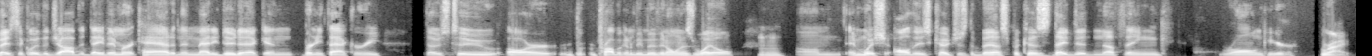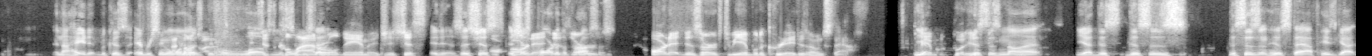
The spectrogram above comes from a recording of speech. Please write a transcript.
basically the job that Dave Emmerich had, and then Matty Dudek and Brittany Thackeray. Those two are probably going to be moving on as well. Mm-hmm. Um, and wish all these coaches the best because they did nothing wrong here. Right. And I hate it because every single one of those people love it's just collateral damage. It's just it is. It's just it's just part of the process. Arnett deserves to be able to create his own staff. Yeah, put his this is not. Yeah, this this is this isn't his staff. He's got,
